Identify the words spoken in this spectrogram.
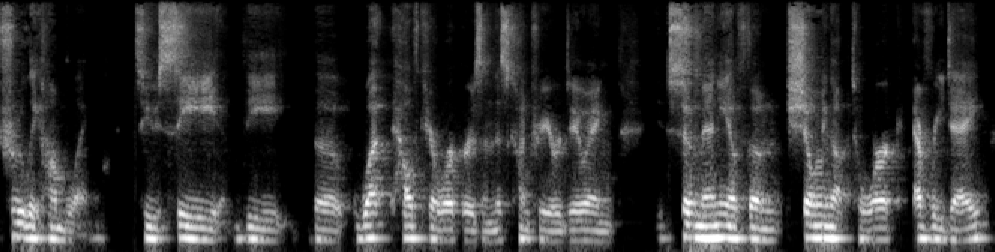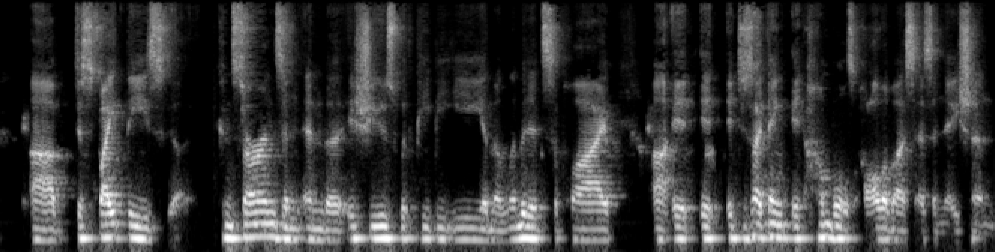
truly humbling to see the the what healthcare workers in this country are doing. So many of them showing up to work every day, uh, despite these concerns and, and the issues with PPE and the limited supply. Uh, it, it, it just, I think it humbles all of us as a nation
